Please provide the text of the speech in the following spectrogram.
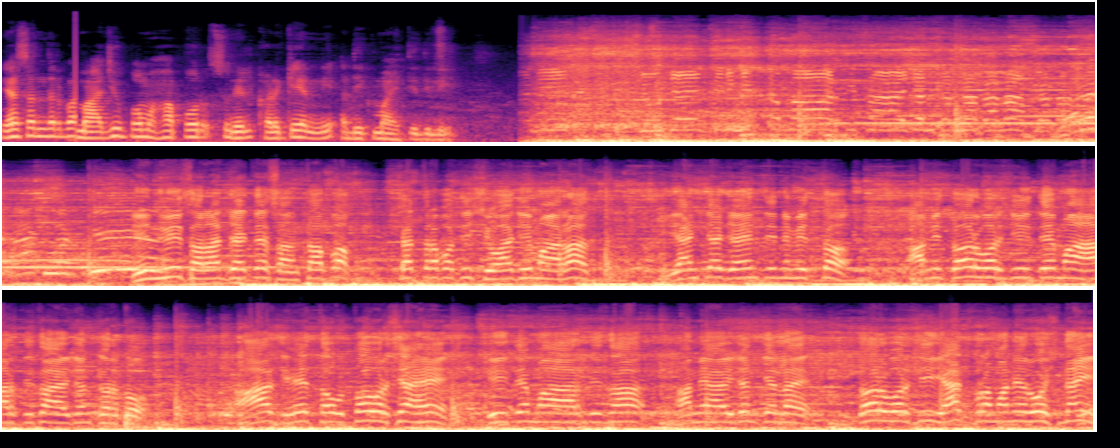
या संदर्भात माजी उपमहापौर सुनील खडके यांनी अधिक माहिती दिली. स्वराज्याचे संस्थापक छत्रपती शिवाजी महाराज यांच्या जयंतीनिमित्त आम्ही दरवर्षी इथे महाआरतीचं आयोजन करतो. आज हे चौथं वर्ष आहे की इथे महाआरतीचं आम्ही आयोजन केलं आहे दरवर्षी याचप्रमाणे रोषणाई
